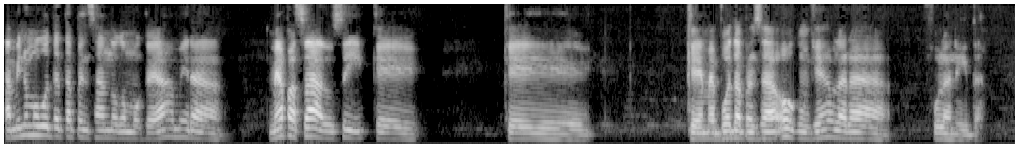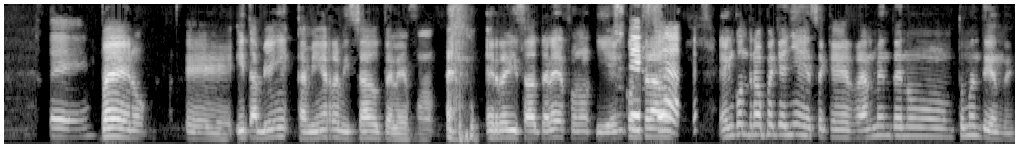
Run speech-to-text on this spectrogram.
a mí no me gusta estar pensando como que, ah, mira, me ha pasado, sí, que, que, que me pueda pensar, oh, ¿con quién hablará fulanita? sí. Pero, eh, y también, también he revisado teléfono, he revisado teléfono y he encontrado, claro. he encontrado pequeñeces que realmente no, ¿tú me entiendes?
